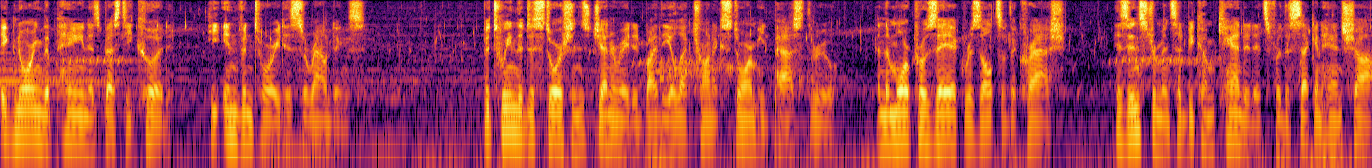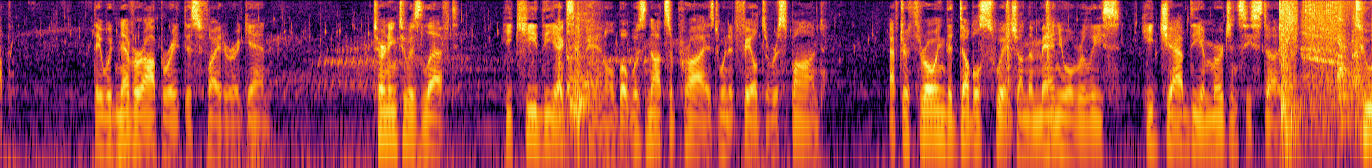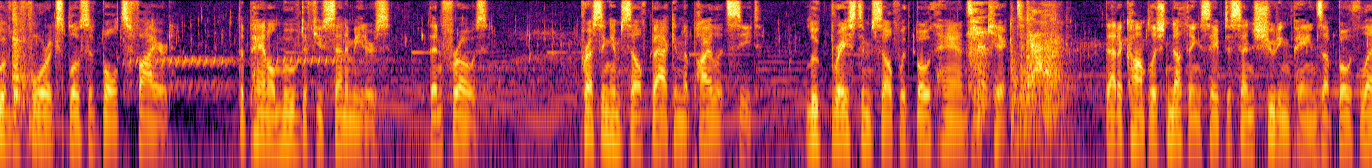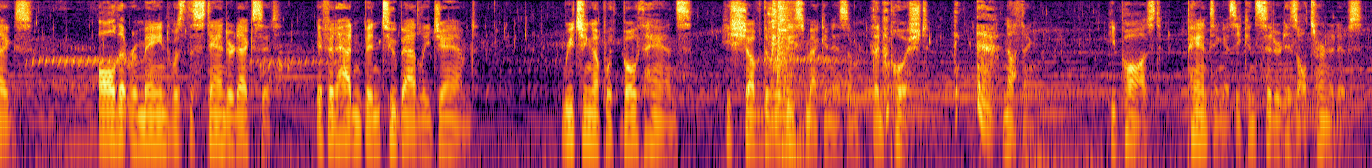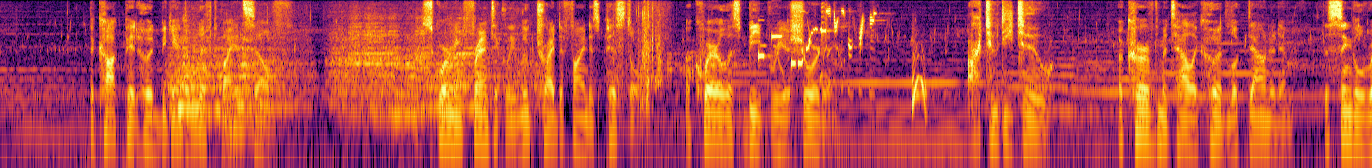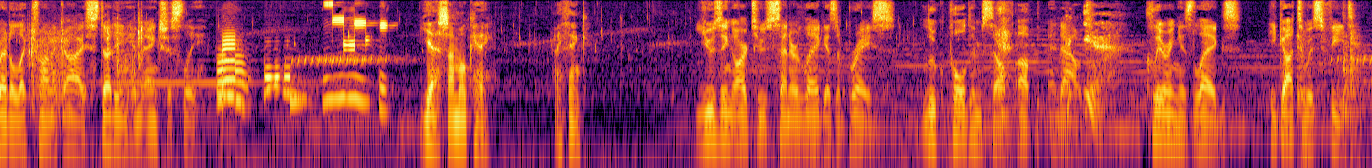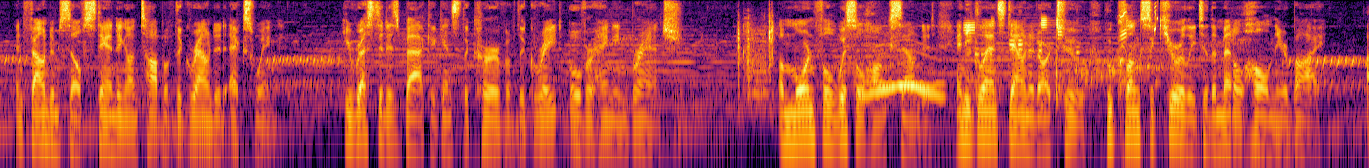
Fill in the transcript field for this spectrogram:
Ignoring the pain as best he could, he inventoried his surroundings. Between the distortions generated by the electronic storm he'd passed through, and the more prosaic results of the crash, his instruments had become candidates for the second-hand shop. They would never operate this fighter again. Turning to his left, he keyed the exit panel but was not surprised when it failed to respond. After throwing the double switch on the manual release, he jabbed the emergency stud. Two of the four explosive bolts fired. The panel moved a few centimeters, then froze. Pressing himself back in the pilot's seat, Luke braced himself with both hands and kicked. That accomplished nothing save to send shooting pains up both legs. All that remained was the standard exit, if it hadn't been too badly jammed. Reaching up with both hands, he shoved the release mechanism, then pushed. Nothing. He paused, panting as he considered his alternatives. The cockpit hood began to lift by itself. Squirming frantically, Luke tried to find his pistol. A querulous beep reassured him. R2D2. A curved metallic hood looked down at him, the single red electronic eye studying him anxiously. Yes, I'm okay. I think. Using R2's center leg as a brace, Luke pulled himself up and out. Clearing his legs, he got to his feet and found himself standing on top of the grounded X Wing. He rested his back against the curve of the great overhanging branch. A mournful whistle honk sounded, and he glanced down at R2, who clung securely to the metal hull nearby.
